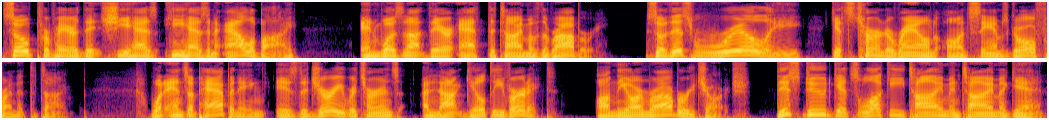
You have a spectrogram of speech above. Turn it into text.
so prepared that she has he has an alibi and was not there at the time of the robbery. So this really gets turned around on Sam's girlfriend at the time. What ends up happening is the jury returns a not guilty verdict on the armed robbery charge. This dude gets lucky time and time again.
